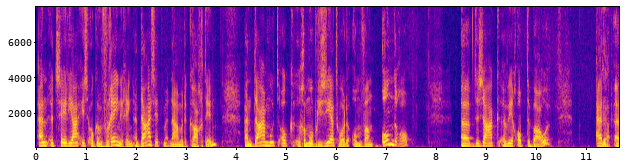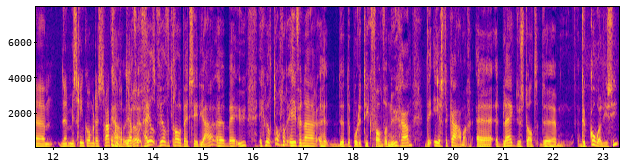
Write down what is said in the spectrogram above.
En het CDA is ook een vereniging. En daar zit met name de kracht in. En daar moet ook gemobiliseerd worden om van onderop eh, de zaak eh, weer op te bouwen. En ehm, de- misschien komen we daar straks nog op ja, terug. veel, veel vertrouwen bij het CDA, eh, bij u. Ik wil toch nog even naar eh, de, de politiek van, van nu gaan. De Eerste Kamer. Eh, het blijkt dus dat de, de coalitie,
